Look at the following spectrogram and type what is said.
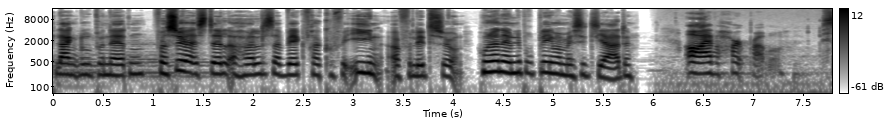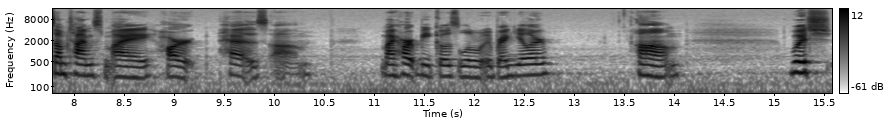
langt ud på natten, forsøger Estelle at holde sig væk fra koffein og få lidt søvn. Hun har nemlig problemer med sit hjerte. Oh, I have a heart problem. Sometimes my heart has um, my heartbeat goes a little irregular, um, which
